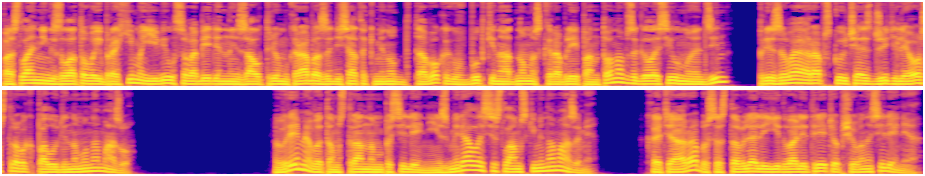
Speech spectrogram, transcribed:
Посланник Золотого Ибрахима явился в обеденный зал трюм краба за десяток минут до того, как в будке на одном из кораблей понтонов заголосил Муэдзин, призывая арабскую часть жителей острова к полуденному намазу. Время в этом странном поселении измерялось исламскими намазами, хотя арабы составляли едва ли треть общего населения.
